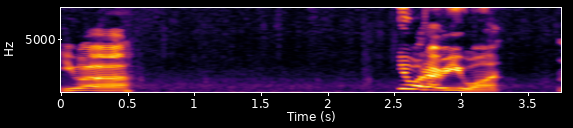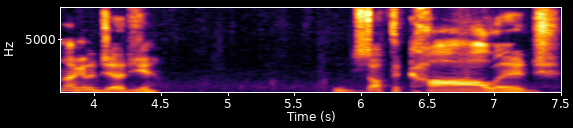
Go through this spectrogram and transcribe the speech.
You, uh... You whatever you want. I'm not gonna judge you. Just off to college.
